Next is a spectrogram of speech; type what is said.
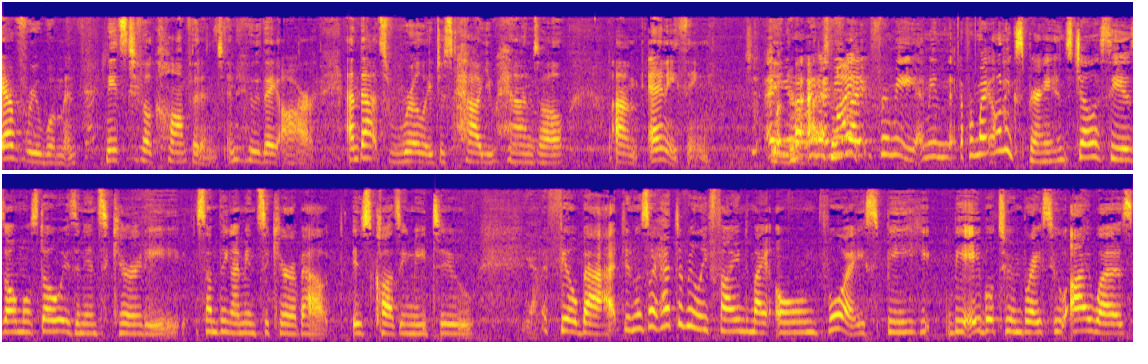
every woman needs to feel confident in who they are. And that's really just how you handle um, anything. I, you know, I mean, like, for me, I mean, from my own experience, jealousy is almost always an insecurity. Something I'm insecure about is causing me to yeah. feel bad. You know, so I had to really find my own voice, be be able to embrace who I was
